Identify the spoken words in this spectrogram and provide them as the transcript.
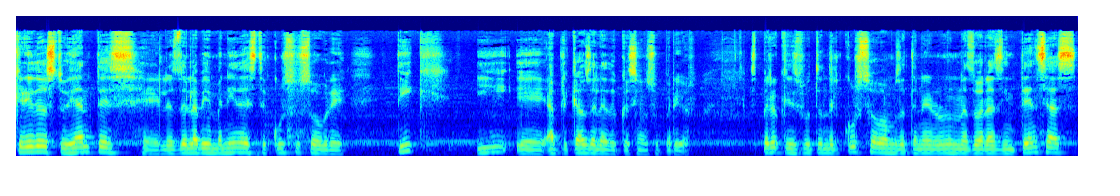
Queridos estudiantes, eh, les doy la bienvenida a este curso sobre TIC y eh, aplicados de la educación superior. Espero que disfruten del curso, vamos a tener unas horas intensas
